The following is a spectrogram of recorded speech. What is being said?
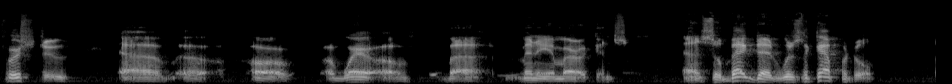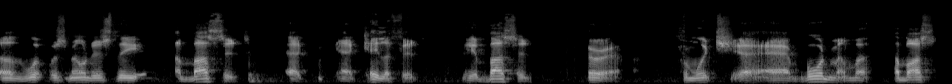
first two uh, uh, are aware of by many Americans. And so Baghdad was the capital of what was known as the Abbasid uh, uh, Caliphate, the Abbasid era, from which uh, our board member Abbas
